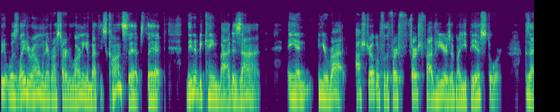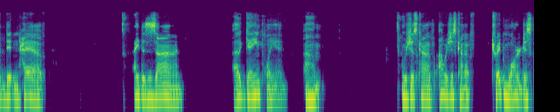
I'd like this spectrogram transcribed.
But it was later on whenever I started learning about these concepts that then it became by design. And and you're right. I struggled for the first first five years of my UPS store because I didn't have a design, a game plan. Um, it was just kind of I was just kind of treading water, just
